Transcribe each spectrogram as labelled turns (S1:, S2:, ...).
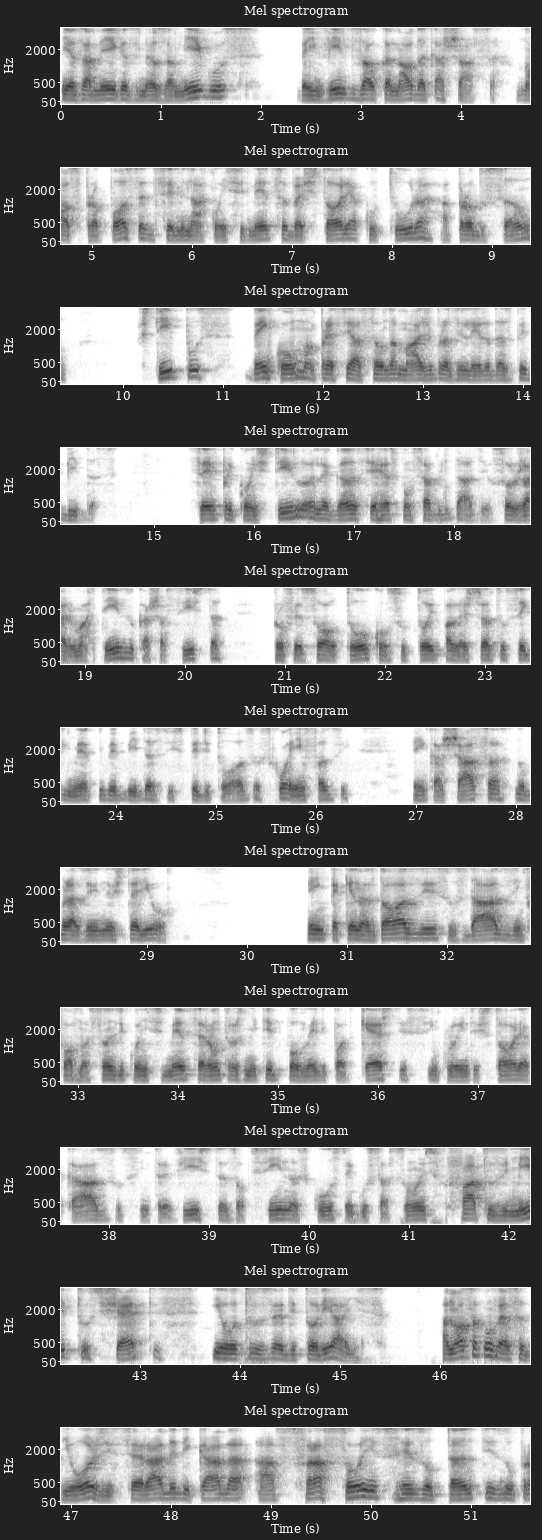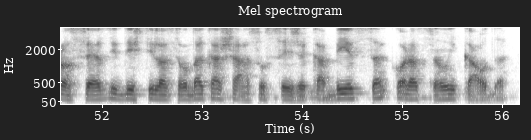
S1: Minhas amigas e meus amigos, bem-vindos ao canal da Cachaça. Nosso propósito é disseminar conhecimento sobre a história, a cultura, a produção, os tipos, bem como a apreciação da margem brasileira das bebidas. Sempre com estilo, elegância e responsabilidade. Eu sou Jairo Martins, o cachacista, professor, autor, consultor e palestrante do segmento de bebidas espirituosas com ênfase em cachaça no Brasil e no exterior. Em pequenas doses, os dados, informações e conhecimentos serão transmitidos por meio de podcasts, incluindo história, casos, entrevistas, oficinas, cursos, degustações, fatos e mitos, chats e outros editoriais. A nossa conversa de hoje será dedicada às frações resultantes do processo de destilação da cachaça, ou seja, cabeça, coração e cauda.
